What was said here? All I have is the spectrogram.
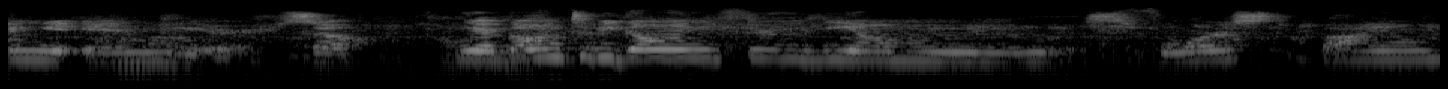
In here. So we are going to be going through the um forest biome.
